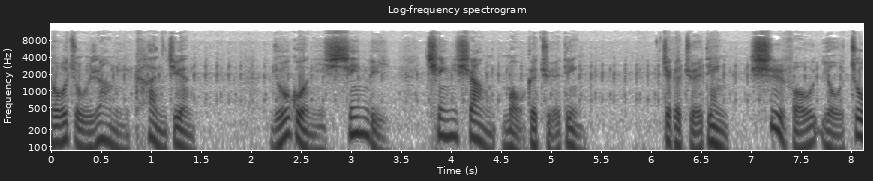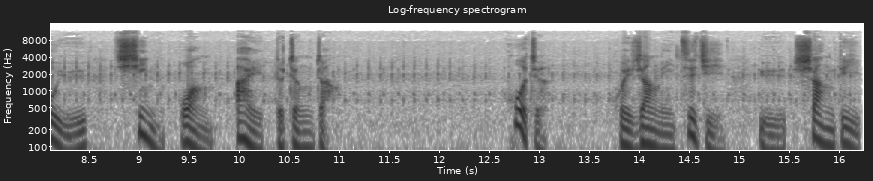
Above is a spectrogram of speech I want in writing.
求主让你看见，如果你心里倾向某个决定，这个决定是否有助于信望爱的增长，或者会让你自己与上帝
